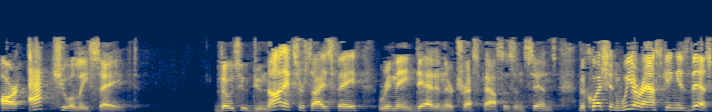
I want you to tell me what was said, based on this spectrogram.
are actually saved. Those who do not exercise faith remain dead in their trespasses and sins. The question we are asking is this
